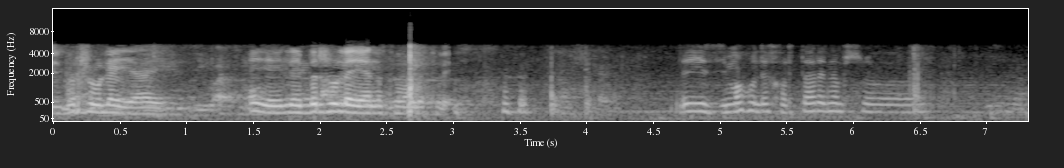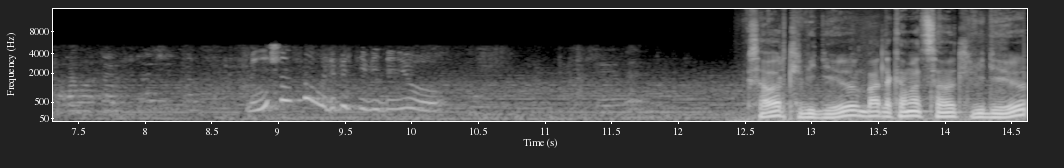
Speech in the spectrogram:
كلام برجولية أي أي لا برجولية نسمع الكلام يزي ما هو الاخر تاري انا مش مانيش نصور بنتي فيديو صورت الفيديو بعد كمان صورت الفيديو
